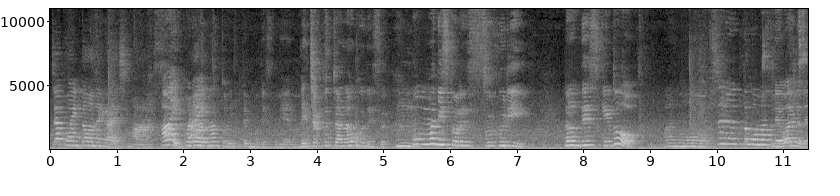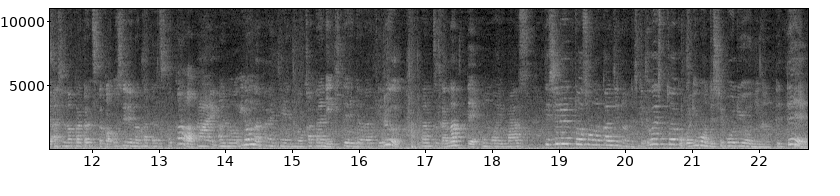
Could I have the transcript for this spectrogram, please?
じゃあポイントお願いします。はい。これはなんといってもですねめちゃくちゃ楽です。うん。ほんまにストレスフリーなんですけどあのシルエットがまずねワイドで足の形とかお尻の形とかはい。あのいろんな体型の方に着ていただけるパンツかなって思いますでシルエットはそんな感じなんですけどウエストはここリボンで絞るようになってて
